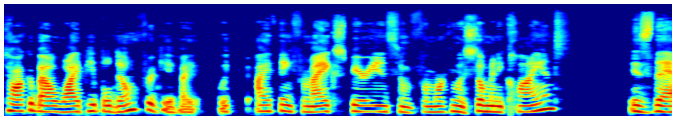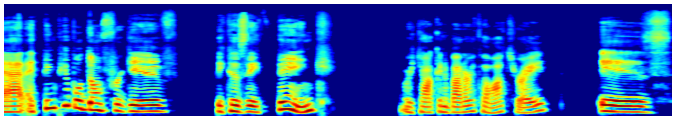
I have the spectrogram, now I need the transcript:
talk about why people don't forgive. I I think from my experience and from working with so many clients is that I think people don't forgive because they think we're talking about our thoughts, right? Is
